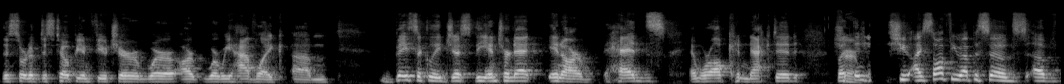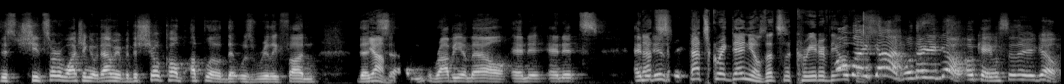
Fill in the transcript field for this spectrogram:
this sort of dystopian future where our where we have like um, basically just the internet in our heads and we're all connected. But Sure. then she, I saw a few episodes of this. She'd started watching it without me, but the show called Upload that was really fun. That's Yeah. um, Robbie Amell, and it and it's and it That's, is. that's Greg Daniels. That's the creator of the Oh Office. my God! Well, there you go. Okay, well, so there you go.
